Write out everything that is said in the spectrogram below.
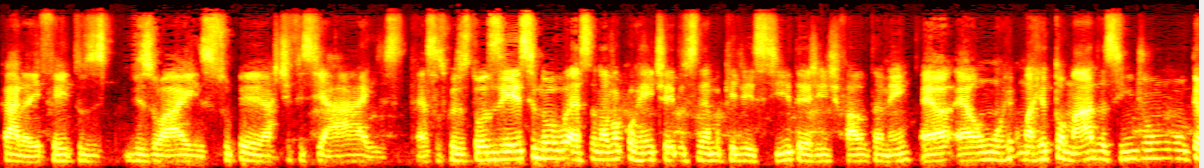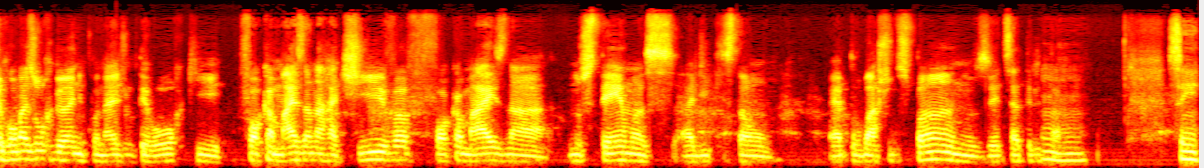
cara, efeitos visuais super artificiais, essas coisas todas. E esse novo, essa nova corrente aí do cinema que ele cita e a gente fala também, é, é um, uma retomada, assim, de um, terror mais orgânico, né? De um terror que foca mais na narrativa, foca mais na, nos temas ali que estão é, por baixo dos panos, etc e tal. Sim.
